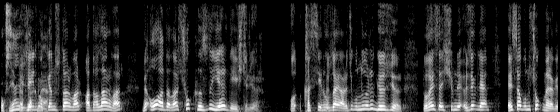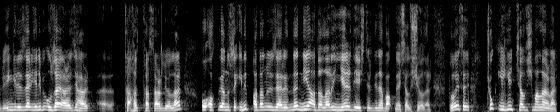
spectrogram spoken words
Oksijen yok Yüzeyinde yakmaya. okyanuslar var, adalar var ve o adalar çok hızlı yer değiştiriyor. O Cassini uzay aracı bunları gözlüyor. Dolayısıyla şimdi özellikle ESA bunu çok merak ediyor. İngilizler yeni bir uzay aracı e, ta- tasarlıyorlar. O okyanusa inip adanın üzerinde niye adaların yer değiştirdiğine bakmaya çalışıyorlar. Dolayısıyla çok ilginç çalışmalar var.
